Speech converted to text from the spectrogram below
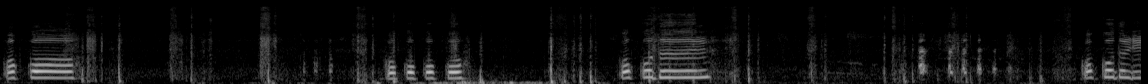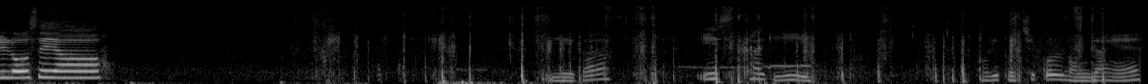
꼬꼬 꼬꼬꼬꼬 꼬꼬들 꼬꼬들 일로 오세요. 얘가 이 스탁이 우리 도치골 농장에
